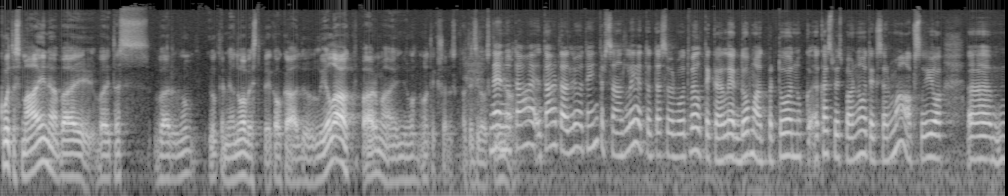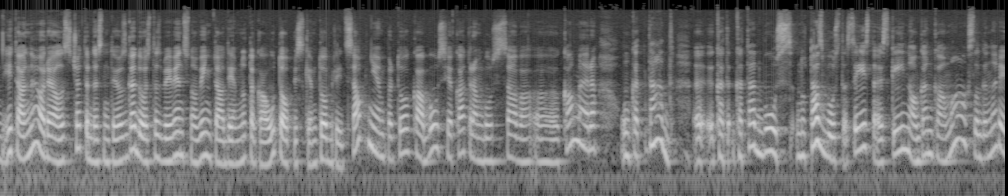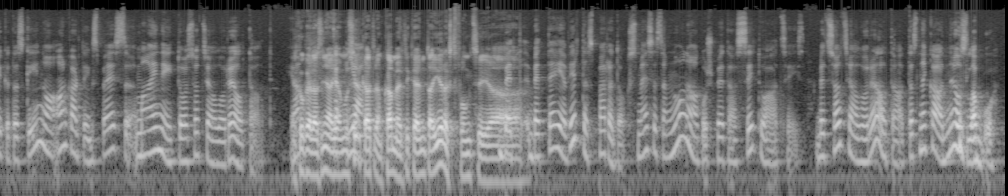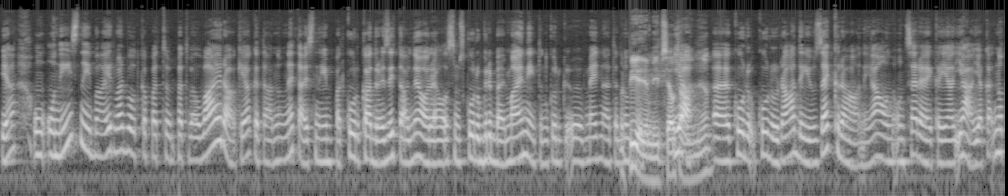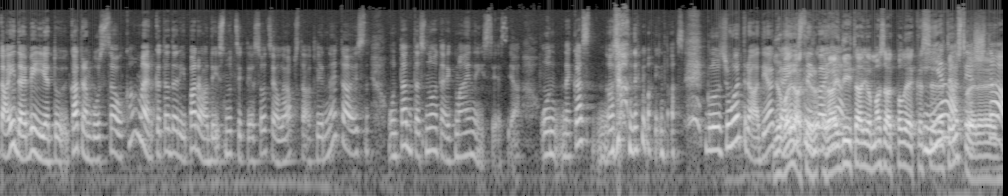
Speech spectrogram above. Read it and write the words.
ko tas maina vai, vai tas var nu, ilgtermiņā novest pie kaut kādu lielāku pārmaiņu notikšanas attiecībā uz Nē, nu, tā, tā ir tāda ļoti interesanta lieta. Tas varbūt vēl tikai liek domāt par to, nu, kas vispār notiks ar mākslu. Jo um, Itāļu neoreālists 40. gados tas bija viens no viņu tādiem nu, tā utopiskiem tobrīd sapņiem par to, kā būs, ja katram būs sava uh, kamera. Un ka tad, uh, kad, kad tad būs, nu, tas būs tas īstais kino, gan kā māksla, gan arī tas kino ārkārtīgi spēs mainīt tos sociālo realitāti. Ja? Kaut kādā ziņā jau mums jā. ir katram kamera tikai nu, tā ieraksta funkcija. Bet, bet te jau ir tas paradoks. Mēs esam nonākuši pie tās situācijas, bet sociālo realitāti tas nekādi neuzlabo. Ja? Un, un īsnībā ir varbūt pat, pat vēl vairāk, ja? ka tā nu, netaisnība, par kuru kādreiz itāļu neoreālisms, kuru gribēja mainīt un kur eh, mēģināja tad, nu, pieejamības jautājumu, jā, ja? kuru, kuru rādīja uz ekrāna ja? un, un cerēja, ka ja, jā, ja, nu, tā ideja bija, ja tu, katram būs savu kameru, ka tad arī parādīs, nu, cik tie sociālie apstākļi ir netaisni, un tad tas noteikti mainīsies. Ja? Un nekas no tā nemainās. Gluži otrādi. Ja, vairāk ir raidītāji, jo mazāk paliek, kas jā, uztvērē. Tā,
